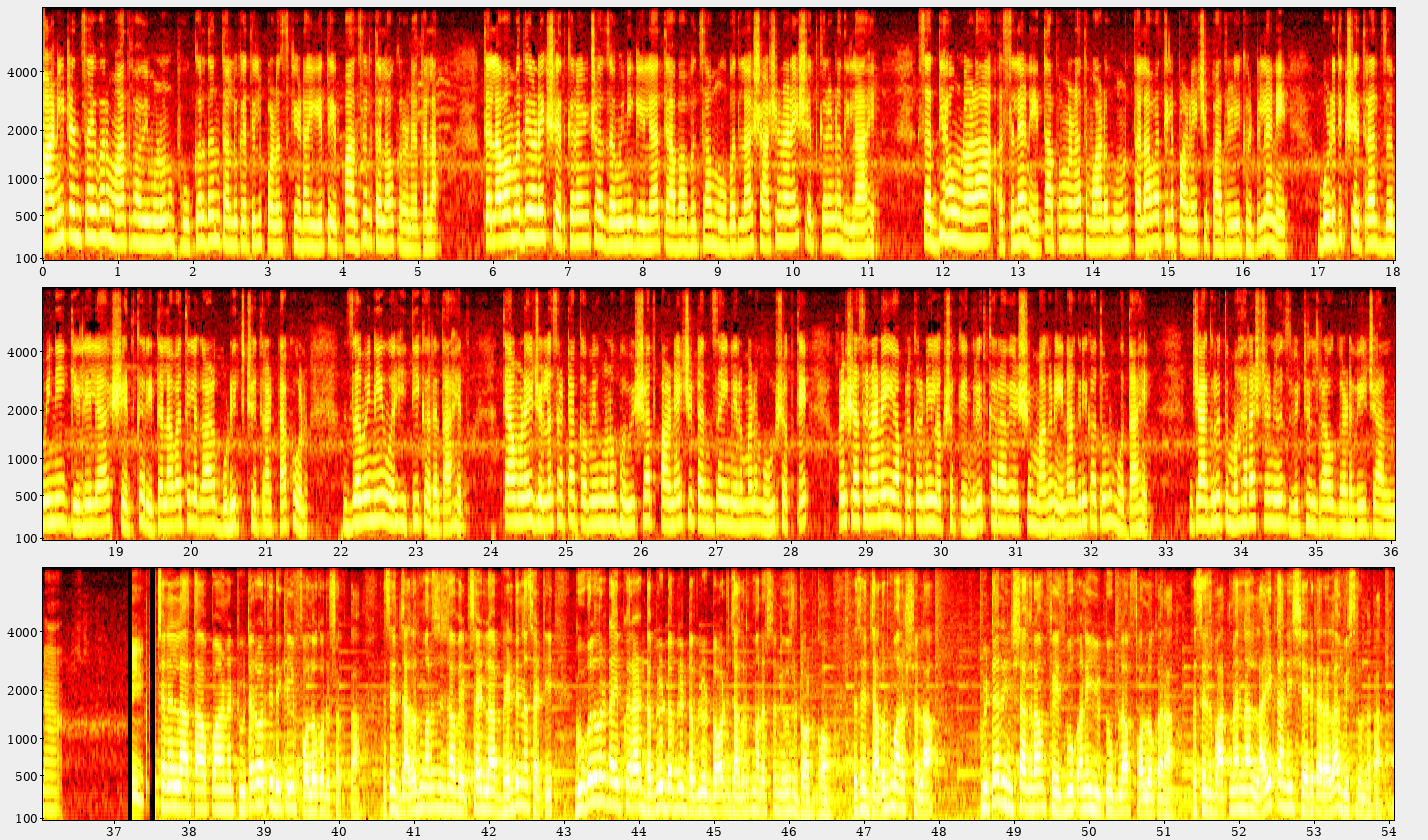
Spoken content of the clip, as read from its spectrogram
पाणी टंचाईवर मात व्हावी म्हणून भोकरदन तालुक्यातील पळसखेडा येथे पाझर तलाव करण्यात आला. तलावामध्ये अनेक शेतकऱ्यांच्या जमिनी गेल्या त्याबाबतचा मोबदला शासनाने शेतकऱ्यांना दिला आहे. सध्या उन्हाळा असल्याने तापमानात वाढ होऊन तलावातील पाण्याची पातळी घटल्याने बुडीत क्षेत्रात जमिनी गेलेल्या शेतकरी तलावातील गाळ बुडीत क्षेत्रात टाकून जमिनी वहिती करत आहेत. त्यामुळे जलसाठा कमी होऊन भविष्यात पाण्याची टंचाई निर्माण होऊ शकते. प्रशासनाने या प्रकरणी लक्ष केंद्रित करावे अशी मागणी नागरिकातून होत आहे. जागृत महाराष्ट्र न्यूज विठ्ठलराव गडवे जालना. चॅनलला आता आपण ट्विटरवरती देखील फॉलो करू शकता. तसेच जागृत महाराष्ट्राच्या वेबसाईटला भेट देण्यासाठी गुगलवर टाईप करा डब्ल्यू डब्ल्यू डब्ल्यू डॉट जागृत महाराष्ट्र न्यूज डॉट कॉम तसेच जागृत महाराष्ट्राला ट्विटर इंस्टाग्राम फेसबुक आणि यूट्यूबला फॉलो करा. तसेच बातम्यांना लाईक आणि शेअर करायला विसरू नका.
